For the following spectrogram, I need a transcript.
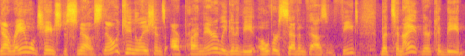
Now, rain will change to snow. Snow accumulations are primarily going to be over 7,000 feet, but tonight there could be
